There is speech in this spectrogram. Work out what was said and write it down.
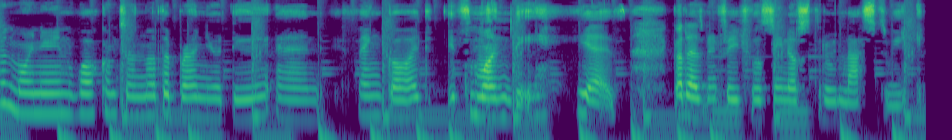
Good morning. Welcome to another brand new day, and thank God it's Monday. Yes, God has been faithful seeing us through last week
